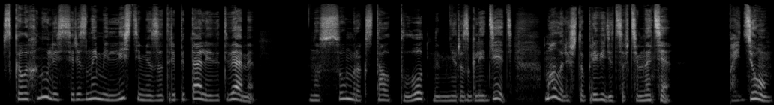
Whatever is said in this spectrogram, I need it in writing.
Сколыхнулись резными листьями, затрепетали ветвями. Но сумрак стал плотным, не разглядеть. Мало ли что привидится в темноте. «Пойдем!»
